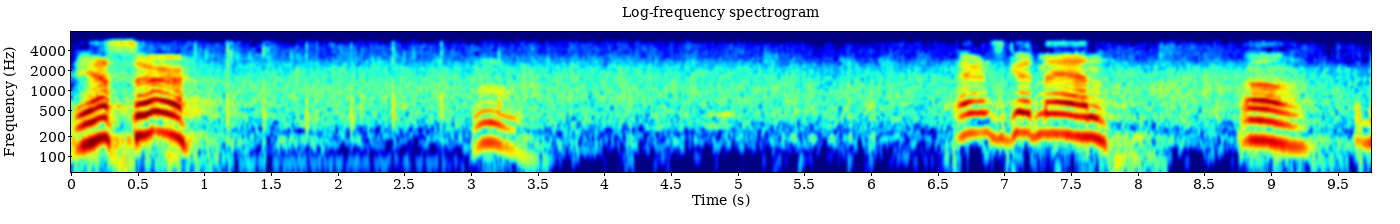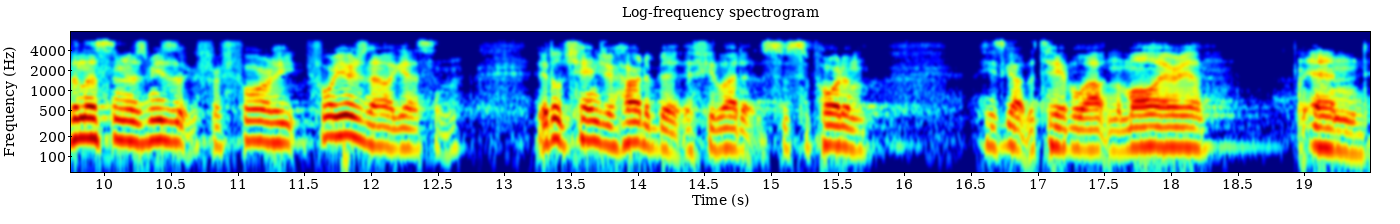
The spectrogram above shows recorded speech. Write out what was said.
Yes, sir. Mm. Aaron's a good man. Um, I've been listening to his music for 40, four years now, I guess, and it'll change your heart a bit if you let it. So support him. He's got the table out in the mall area, and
